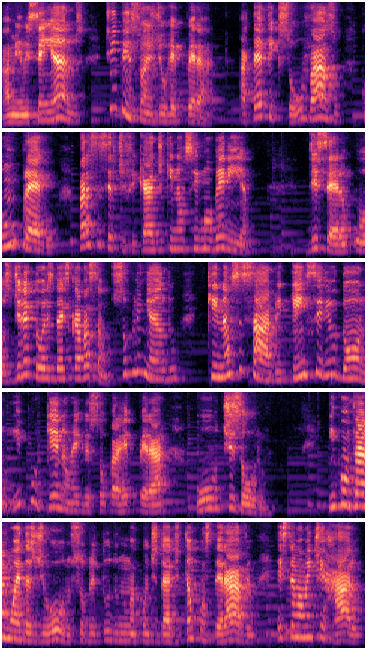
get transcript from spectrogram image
há 1.100 anos tinha intenções de o recuperar. Até fixou o vaso com um prego para se certificar de que não se moveria. Disseram os diretores da escavação, sublinhando que não se sabe quem seria o dono e por que não regressou para recuperar o tesouro. Encontrar moedas de ouro, sobretudo numa quantidade tão considerável, é extremamente raro.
